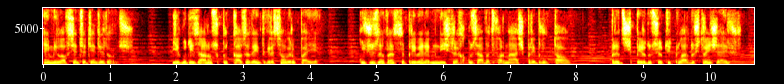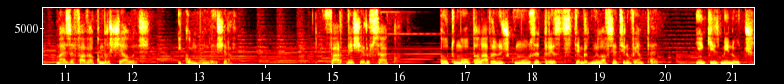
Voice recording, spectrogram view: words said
em 1982. E agudizaram-se por causa da integração europeia, cujos avanços a primeira-ministra recusava de forma áspera e brutal, para desespero do seu titular dos estrangeiros, mais afável com Bruxelas e com o mundo em geral. Farto de encher o saco, ele tomou a palavra nos comuns a 13 de setembro de 1990 e, em 15 minutos,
